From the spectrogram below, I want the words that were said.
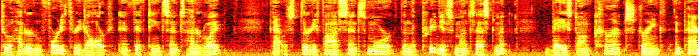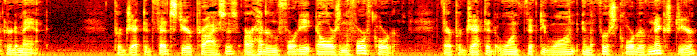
to $143.15 a hundredweight. That was 35 cents more than the previous month's estimate based on current strength and packer demand. Projected fed steer prices are $148 in the fourth quarter. They're projected at 151 in the first quarter of next year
